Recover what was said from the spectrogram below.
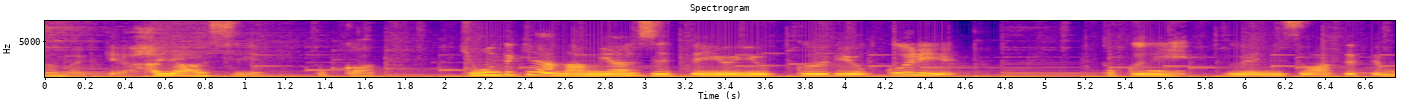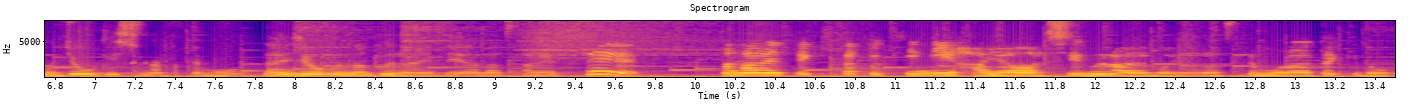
なんだっけ、早足とか、基本的には波足っていうゆっくりゆっくり、特に上に座ってても上下しなくても大丈夫なぐらいでやらされて、離れてきた時に早足ぐらいはやらせてもらえたけど、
